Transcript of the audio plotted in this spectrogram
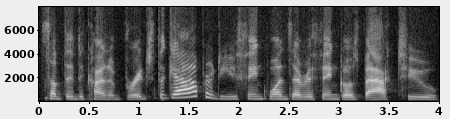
something to kind of bridge the gap or do you think once everything goes back to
